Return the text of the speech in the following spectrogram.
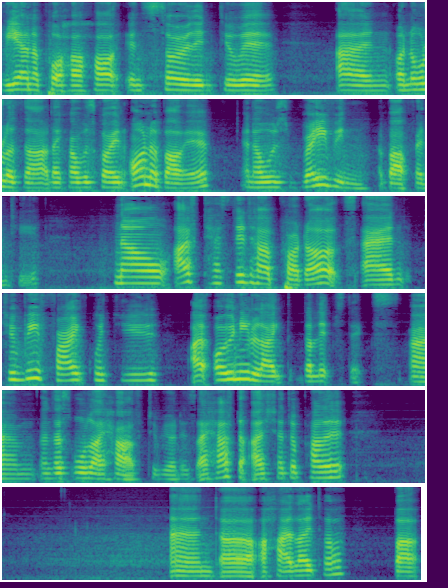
Rihanna put her heart and soul into it and on all of that. Like I was going on about it and I was raving about Fenty. Now I've tested her products and to be frank with you, I only liked the lipsticks. Um, and that's all I have to be honest. I have the eyeshadow palette, and uh, a highlighter, but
